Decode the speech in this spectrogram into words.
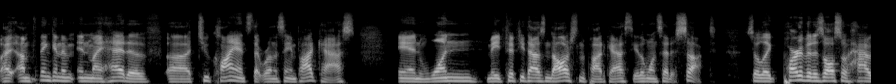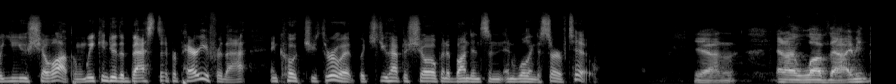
I, am thinking in my head of uh, two clients that were on the same podcast, and one made fifty thousand dollars from the podcast. The other one said it sucked. So like part of it is also how you show up, and we can do the best to prepare you for that and coach you through it. But you have to show up in abundance and, and willing to serve too. Yeah, and, and I love that. I mean,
